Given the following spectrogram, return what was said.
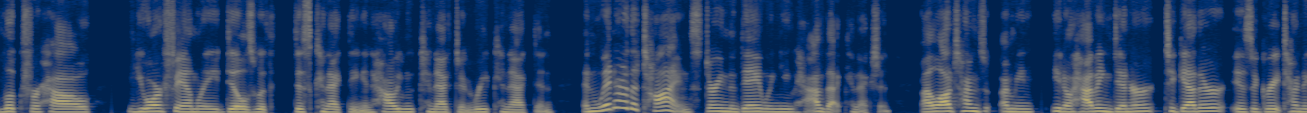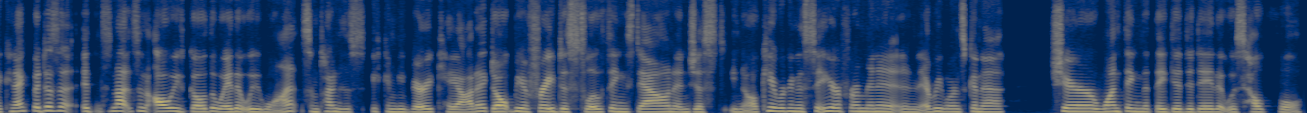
look for how your family deals with disconnecting and how you connect and reconnect and and when are the times during the day when you have that connection? A lot of times i mean you know having dinner together is a great time to connect but doesn't it's not doesn't always go the way that we want. Sometimes it can be very chaotic. Don't be afraid to slow things down and just you know okay we're going to sit here for a minute and everyone's going to share one thing that they did today that was helpful.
